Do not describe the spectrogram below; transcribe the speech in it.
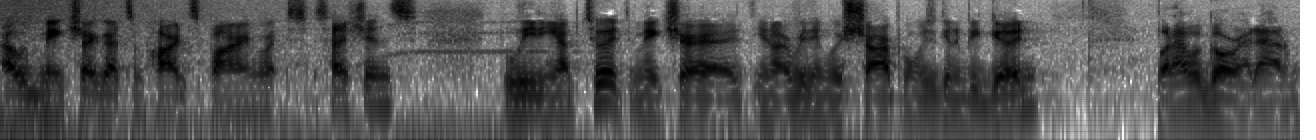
I would make sure I got some hard sparring sessions leading up to it to make sure I, you know everything was sharp and was going to be good. But I would go right at him.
